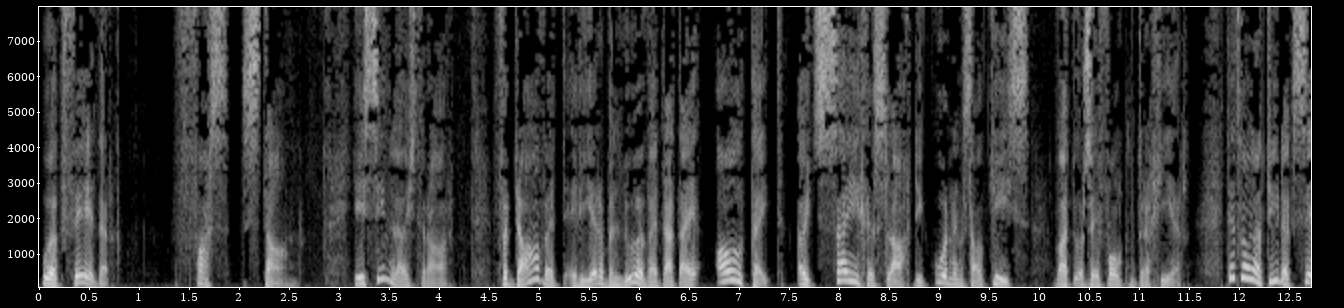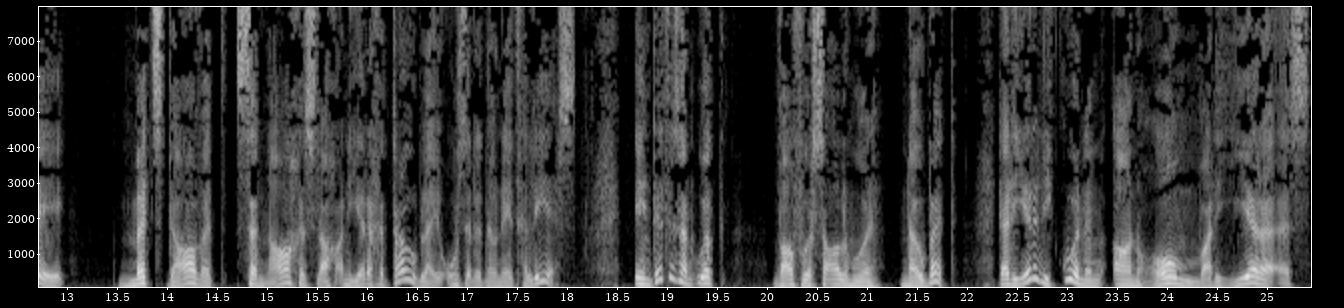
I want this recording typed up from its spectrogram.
ook verder vas staan jy sien luisteraar Vir Dawid het die Here beloof dat hy altyd uit sy geslag die koning sal kies wat oor sy volk moet regeer. Dit wil natuurlik sê mits Dawid se nageslag aan die Here getrou bly. Ons het dit nou net gelees. En dit is dan ook waarvoor Salomo nou bid dat die Here die koning aan hom wat die Here is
